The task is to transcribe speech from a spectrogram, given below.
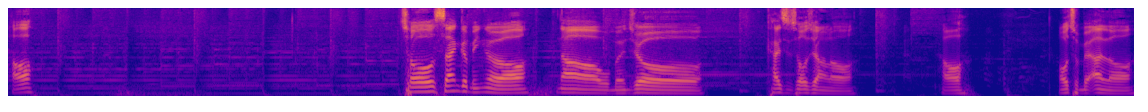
好，抽三个名额哦，那我们就开始抽奖喽。好，我准备按了。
